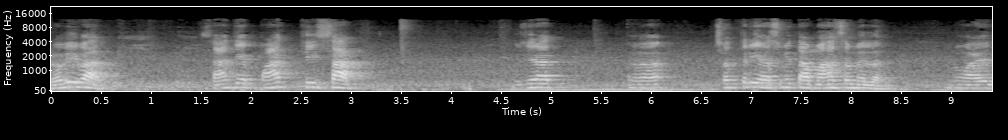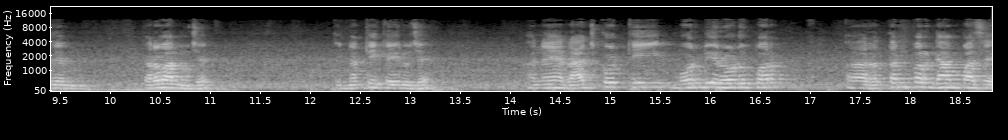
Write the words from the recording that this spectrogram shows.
રવિવાર સાંજે પાંચથી સાત ગુજરાત ક્ષત્રિય અસ્મિતા મહાસંમેલનનું આયોજન કરવાનું છે. એ નક્કી કર્યું છે. અને રાજકોટથી મોરબી રોડ ઉપર રતનપર ગામ પાસે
